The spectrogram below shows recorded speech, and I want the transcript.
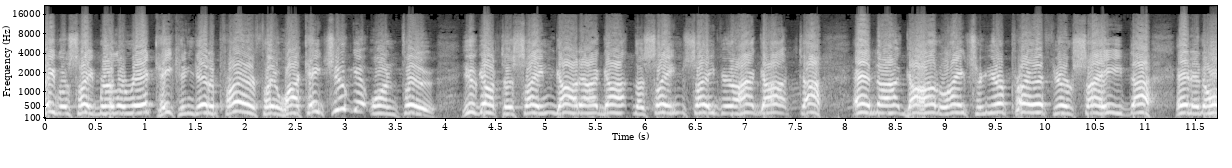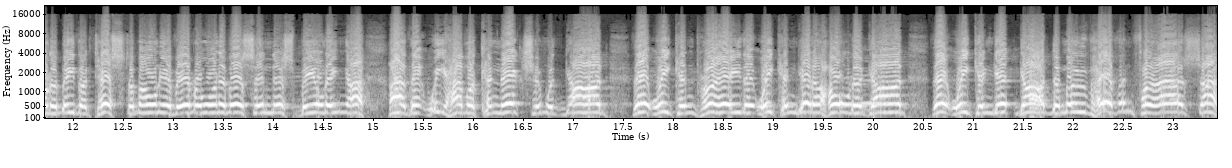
People say, Brother Rick, he can get a prayer through. Why can't you get one through? You got the same God I got, the same Savior I got, uh, and uh, God will answer your prayer if you're saved. Uh, and it ought to be the testimony of every one of us in this building uh, uh, that we have a connection with God, that we can pray, that we can get a hold of God, that we can get God to move heaven for us. Uh,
